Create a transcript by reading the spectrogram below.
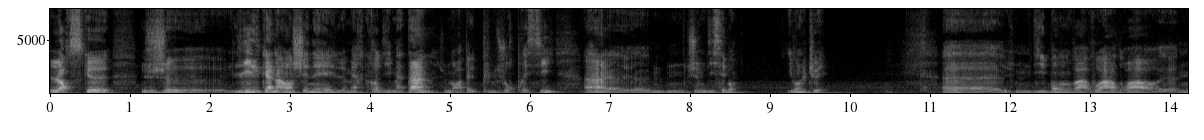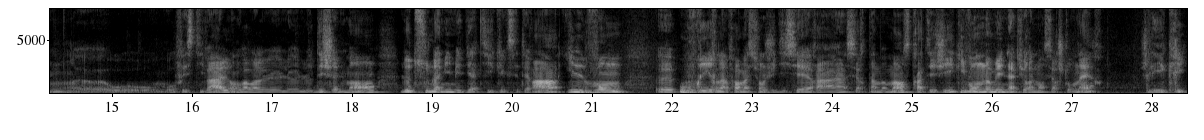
lorsque je lis le canard enchaîné le mercredi matin, je ne me rappelle plus le jour précis, hein, euh, je me dis, c'est bon, ils vont le tuer. Euh, je me dis, bon, on va avoir droit au festival, on va voir le, déchaînement, le tsunami médiatique, etc. Ils vont euh, ouvrir l'information judiciaire à un certain moment stratégique. Ils vont nommer naturellement Serge Tourner. Je l'ai écrit.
